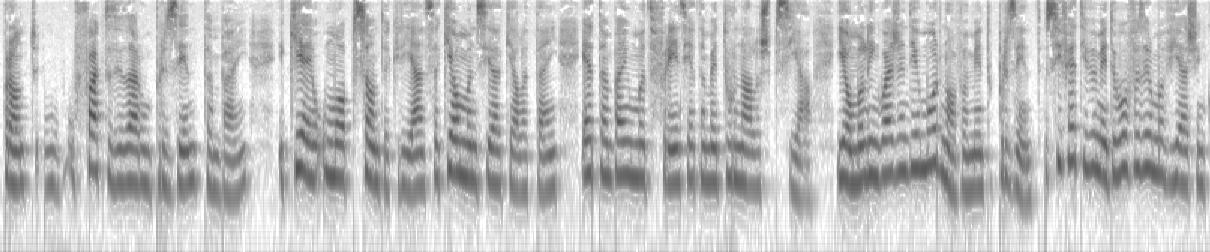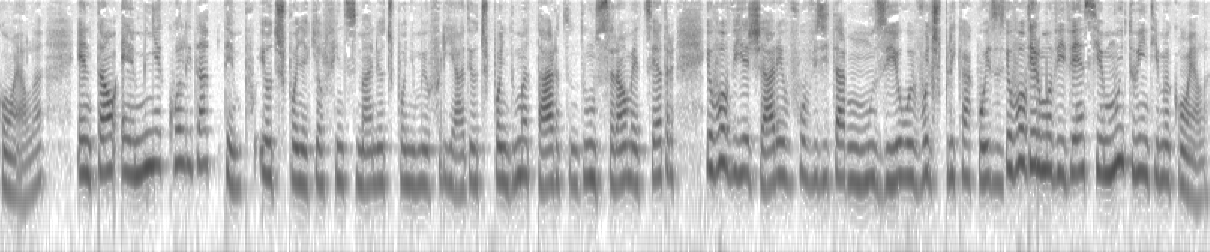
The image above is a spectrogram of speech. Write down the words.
Pronto, o, o facto de dar um presente também, que é uma opção da criança, que é uma necessidade que ela tem, é também uma diferença, é também torná-la especial. E é uma linguagem de amor, novamente, o presente. Se efetivamente eu vou fazer uma viagem com ela, então é a minha qualidade de tempo. Eu disponho aquele fim de semana, eu disponho o meu feriado, eu disponho de uma tarde, de um serão, etc. Eu vou viajar, eu vou visitar um museu, eu vou lhe explicar coisas, eu vou ter uma vivência muito íntima com ela.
